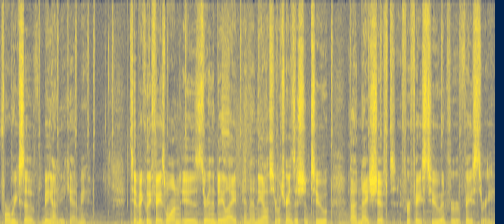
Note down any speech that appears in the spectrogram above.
four weeks of being out of the academy. Typically, phase one is during the daylight, and then the officer will transition to uh, night shift for phase two and for phase three.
